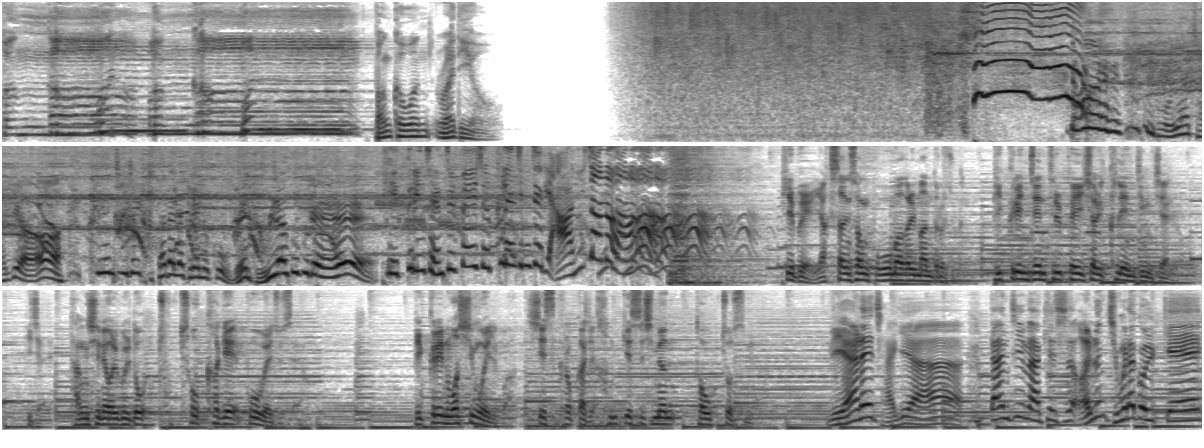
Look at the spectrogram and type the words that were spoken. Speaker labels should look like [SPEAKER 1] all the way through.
[SPEAKER 1] 벙커원, 벙커원, 벙커원 라디오.
[SPEAKER 2] 헐, 뭐야 자기야. 클렌징 젤 갖다 달라 그래놓고 왜 놀라고 그래?
[SPEAKER 3] 빅그린 젠틀 페이셜 클렌징 젤이 아니잖아.
[SPEAKER 4] 피부에 약산성 보호막을 만들어주는 빅그린 젠틀 페이셜 클렌징 젤로 이제 당신의 얼굴도 촉촉하게 보호해주세요 빅그린 워싱 오일과 시스크럽까지 함께 쓰시면 더욱 좋습니다.
[SPEAKER 2] 미안해 자기야. 딴지 마켓에서 얼른 주문하고 올게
